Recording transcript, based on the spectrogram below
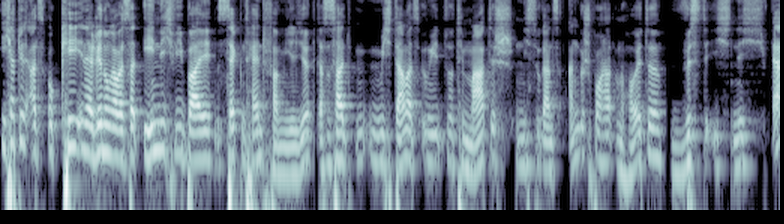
ich habe den als okay in Erinnerung, aber es ist halt ähnlich wie bei Second-Hand-Familie, dass es halt mich damals irgendwie so thematisch nicht so ganz angesprochen hat und heute wüsste ich nicht. Ja,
